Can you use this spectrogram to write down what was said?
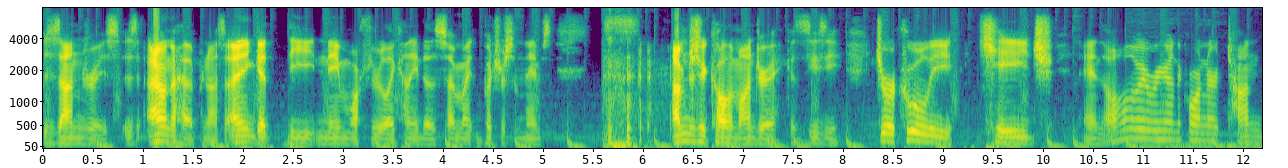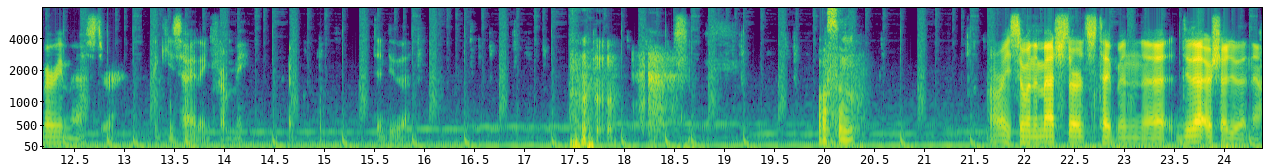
Zandres. Is I don't know how to pronounce it. I didn't get the name walkthrough like Honey does, so I might butcher some names. I'm just gonna call him Andre because it's easy. Jorkuli, Cage, and all the way over here in the corner, Tonberry Master. I think he's hiding from me. Didn't do that. awesome. Alright, so when the match starts, type in, uh, do that, or should I do that now?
